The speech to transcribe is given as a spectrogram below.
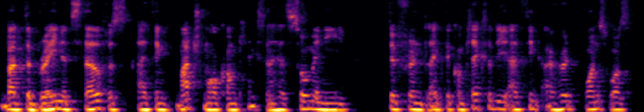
But the brain itself is i think much more complex and has so many different like the complexity. I think i heard once was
